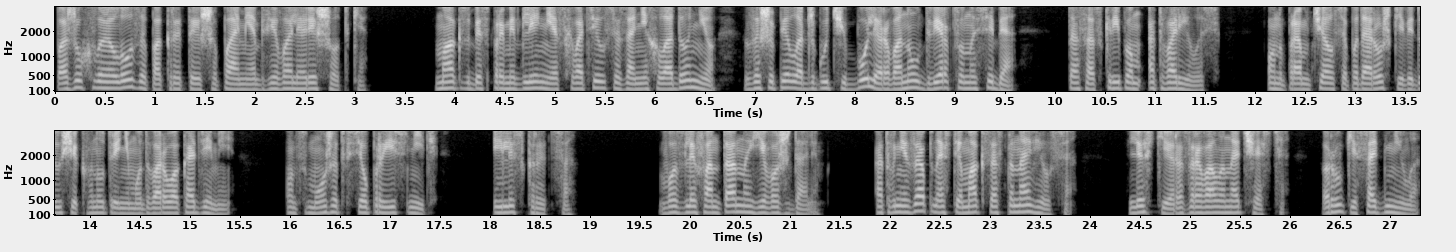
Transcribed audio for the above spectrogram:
Пожухлые лозы, покрытые шипами, обвивали решетки. Макс без промедления схватился за них ладонью, зашипел от жгучей боли, рванул дверцу на себя. Та со скрипом отворилась. Он промчался по дорожке, ведущей к внутреннему двору Академии. Он сможет все прояснить. Или скрыться. Возле фонтана его ждали. От внезапности Макс остановился — Легкие разрывало на части, руки соднило,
